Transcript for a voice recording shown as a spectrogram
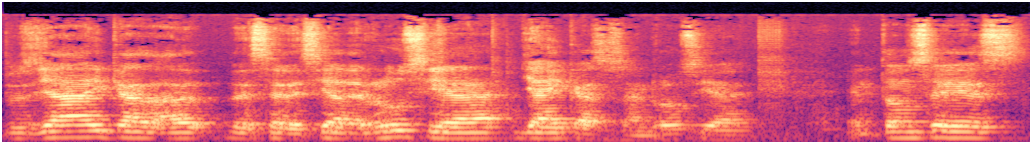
pues ya hay se decía de Rusia, ya hay casos en Rusia. Entonces,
